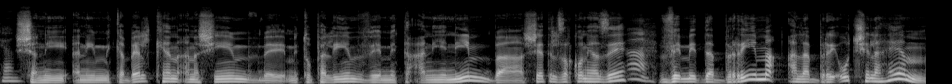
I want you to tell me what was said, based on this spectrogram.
כן. שאני אני מקבל כן אנשים מטופלים ומתעניינים בשתל זרקוני הזה, אה. ומדברים על הבריאות שלהם,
